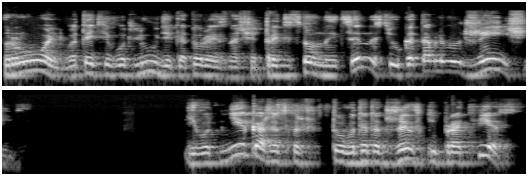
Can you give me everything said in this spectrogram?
роль вот эти вот люди, которые, значит, традиционные ценности уготавливают женщине. И вот мне кажется, что вот этот женский протест,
